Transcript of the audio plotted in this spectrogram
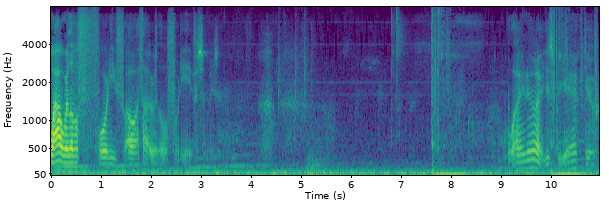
Wow, we're level 40. Oh, I thought we were level 48 for some reason. Why not? Just be active.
